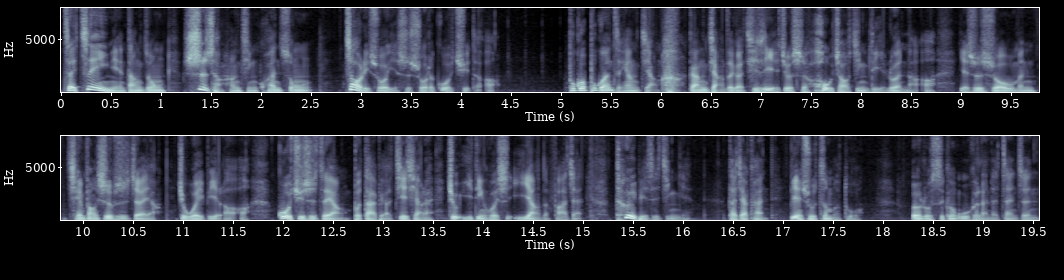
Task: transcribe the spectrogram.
在这一年当中，市场行情宽松，照理说也是说得过去的啊。不过不管怎样讲，刚刚讲这个其实也就是后照镜理论了啊，也就是说我们前方是不是这样就未必了啊。过去是这样，不代表接下来就一定会是一样的发展。特别是今年，大家看变数这么多，俄罗斯跟乌克兰的战争，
